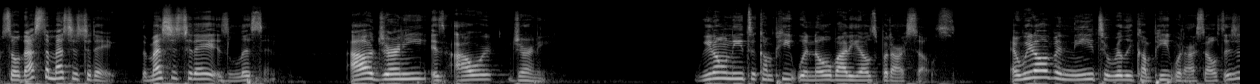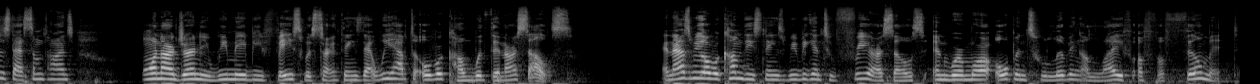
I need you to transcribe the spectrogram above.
So that's the message today. The message today is listen. Our journey is our journey. We don't need to compete with nobody else but ourselves. And we don't even need to really compete with ourselves. It's just that sometimes on our journey, we may be faced with certain things that we have to overcome within ourselves. And as we overcome these things, we begin to free ourselves and we're more open to living a life of fulfillment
